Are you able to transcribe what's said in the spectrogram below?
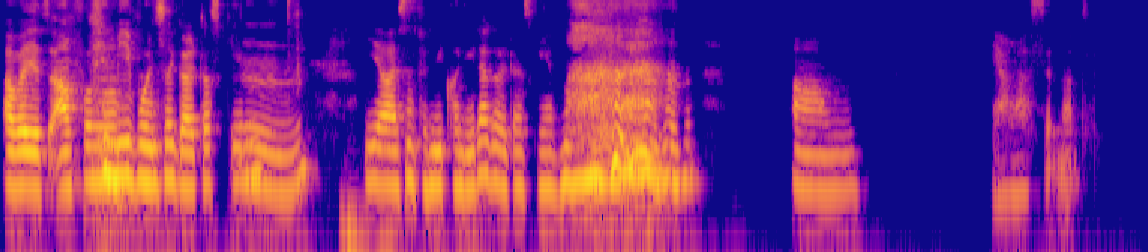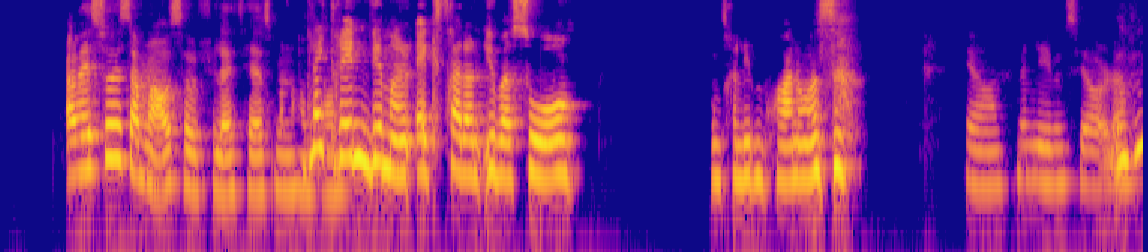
aber jetzt einfach Für nur. mich wollen sie Geld ausgeben. Mhm. Ja, also für mich kann jeder Geld ausgeben. ähm, ja, weiß ich nicht. Aber es soll es einmal aus, aber vielleicht hörst man noch Vielleicht reden wir mal extra dann über so unsere lieben Pornos. Ja, wir lieben sie alle. Mhm.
